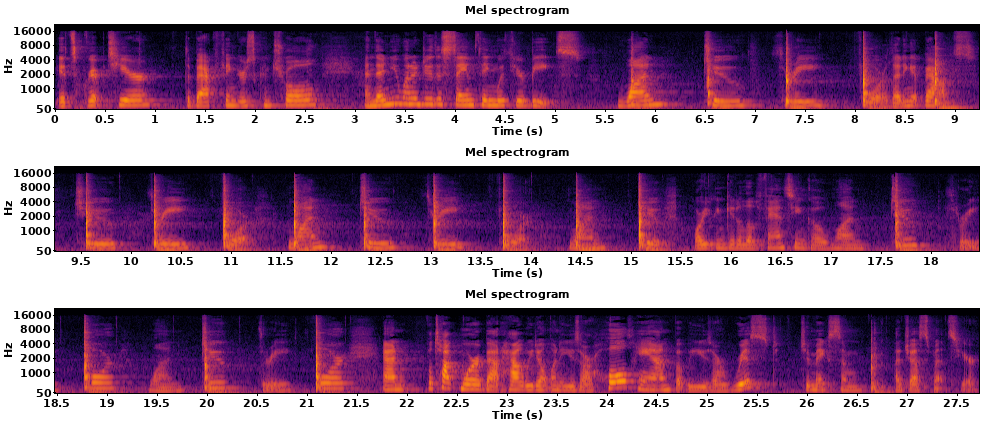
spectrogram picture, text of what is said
it's gripped here, the back fingers control, and then you want to do the same thing with your beats. One, two, three, four, letting it bounce. Two, three, four. One, two, three, four. One, two. Or you can get a little fancy and go one, two, three, four. One, two, three, four. And we'll talk more about how we don't want to use our whole hand, but we use our wrist to make some adjustments here.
